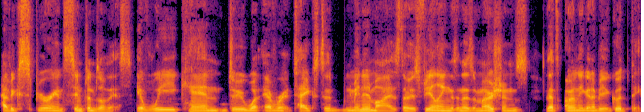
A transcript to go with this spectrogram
have experienced symptoms of this. If we can do whatever it takes to minimize those feelings and those emotions, that's only going to be a good thing.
